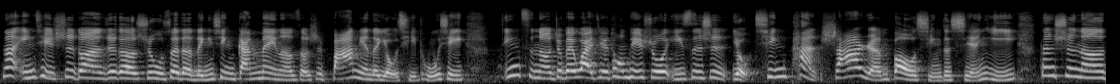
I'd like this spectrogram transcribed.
那引起事端这个十五岁的林姓干妹呢，则是八年的有期徒刑。因此呢，就被外界通批说疑似是有轻判杀人暴行的嫌疑。但是呢，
